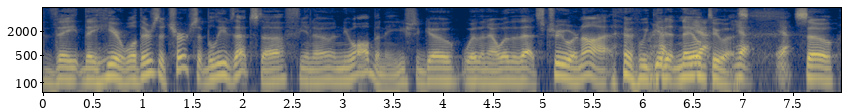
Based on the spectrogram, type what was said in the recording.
they, they hear, well, there's a church that believes that stuff, you know, in New Albany. You should go, whether now whether that's true or not, we right. get it nailed yeah, to us. Yeah, yeah. So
